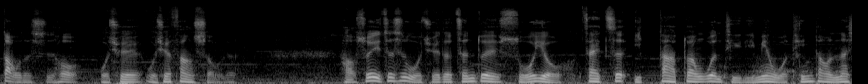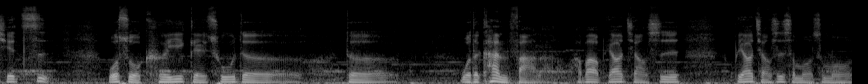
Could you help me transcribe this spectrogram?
到的时候，我却我却放手了。好，所以这是我觉得针对所有在这一大段问题里面，我听到的那些字，我所可以给出的的我的看法了，好不好？不要讲是，不要讲是什么什么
